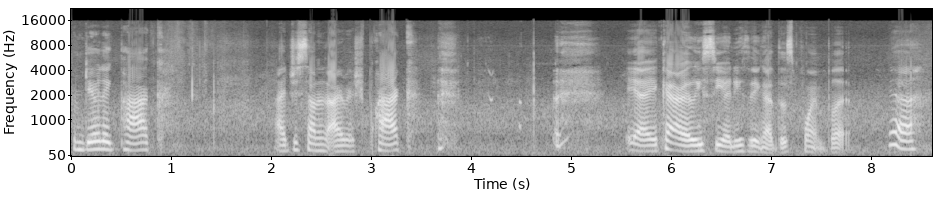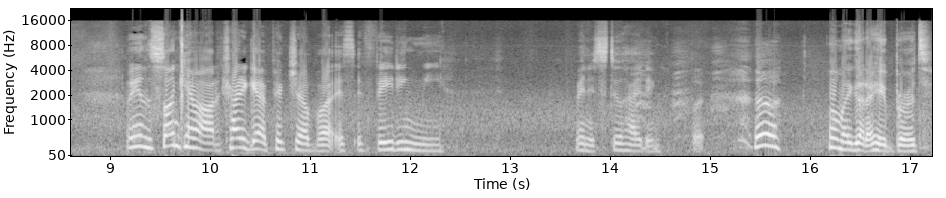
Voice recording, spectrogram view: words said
from Deer Lake Park. I just sounded Irish Park yeah, you can't really see anything at this point, but yeah. I mean, the sun came out. I tried to get a picture, but it's evading me. I mean, it's still hiding, but uh, oh my god, I hate birds.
